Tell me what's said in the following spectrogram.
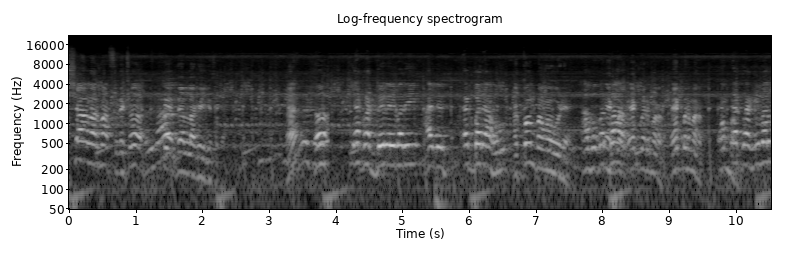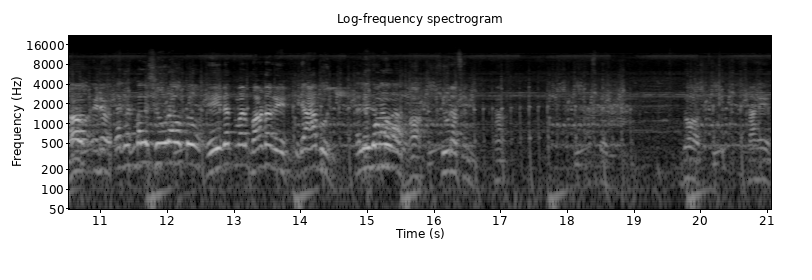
শালার মারছে দেখছ? দেড় লাখ হয়ে গেছে। হ্যাঁ? তো এক লাখ বেড়ে এবারই আইলে একবারে আহো। আর কম পামা ওরে একবার একবারে মারো একবারে মারো কম এক লাখ এবার হ্যাঁ, এটা- এক লাখ মারলে শিউরা হতো এইটা তোমার বারোটা রেট এটা আবই তাহলে এই যে মারলাম। হ্যাঁ শিওর আছে হ্যাঁ। দশ সাহেব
